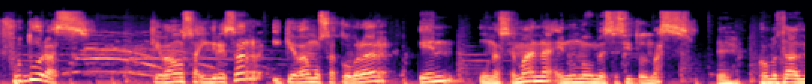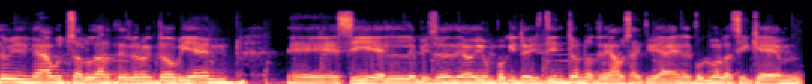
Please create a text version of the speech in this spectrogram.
futuras que vamos a ingresar y que vamos a cobrar en una semana, en unos mesecitos más. Eh, ¿Cómo estás, Luis? Me da gusto saludarte, espero que todo bien. Eh, sí, el episodio de hoy un poquito distinto, no teníamos actividad en el fútbol, así que mm,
